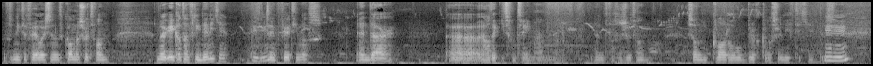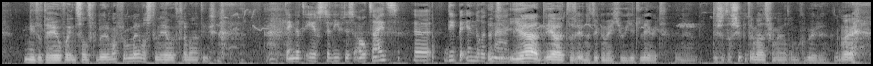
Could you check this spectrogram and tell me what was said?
of het niet te veel is. En dat kwam een soort van. Ik ik had een vriendinnetje Mhm. toen ik 14 was. En daar eh, had ik iets van twee maanden mee. En het was een soort van zo'n kwarrel, brugkrosser liefdetje. Dus. Niet dat er heel veel interessants gebeurde, maar voor mij was het toen heel erg dramatisch. Ik denk dat eerste liefdes altijd eh, diepe indruk Het- maken. ja, ja, het is natuurlijk een beetje hoe je het leert. En, eh, dus het was super dramatisch voor mij wat er allemaal gebeurde. Maar,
